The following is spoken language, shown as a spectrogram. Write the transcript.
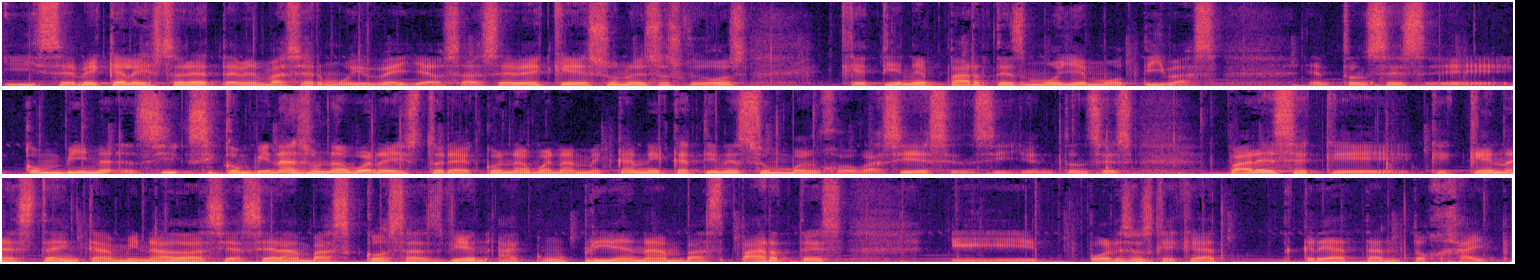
y se ve que la historia también va a ser muy bella. O sea, se ve que es uno de esos juegos que tiene partes muy emotivas. Entonces, eh, combina, si, combinas una buena historia con una buena mecánica, tienes un buen juego, así de sencillo. Entonces, parece que, que Kena está encaminado hacia hacer ambas cosas bien, a cumplir en ambas partes, y por eso es que crea, tanto hype.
